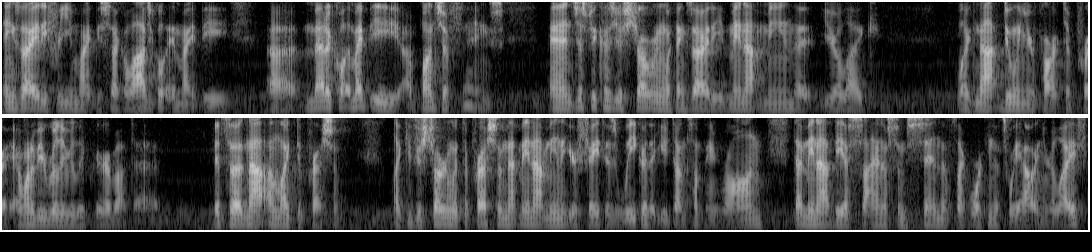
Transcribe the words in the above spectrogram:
Anxiety for you might be psychological, it might be uh, medical, it might be a bunch of things. And just because you're struggling with anxiety it may not mean that you're like, like not doing your part to pray. I want to be really, really clear about that. It's uh, not unlike depression. Like if you're struggling with depression, that may not mean that your faith is weak or that you've done something wrong. That may not be a sign of some sin that's like working its way out in your life.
